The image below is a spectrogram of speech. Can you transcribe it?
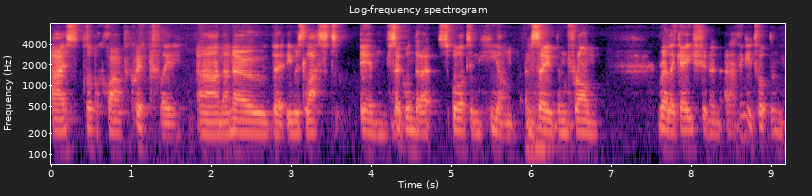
I saw quite quickly, and I know that he was last in Segunda Sporting Gijón and mm-hmm. saved them from relegation, and, and I think he took them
